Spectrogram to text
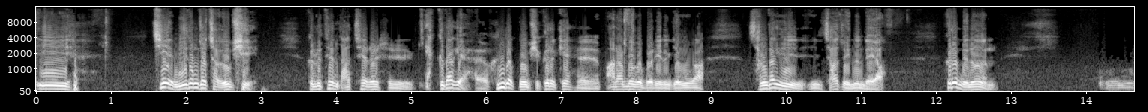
이, 지에 미동조차 없이, 글루텐 자체를 깨끗하게, 어, 흔적도 없이 그렇게 에, 빨아먹어 버리는 경우가 상당히 자주 있는데요. 그러면은, 어,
